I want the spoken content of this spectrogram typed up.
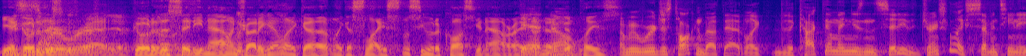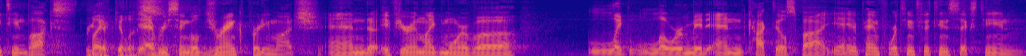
Yeah, this go is to this where we're at. go to the city now and try to get like a like a slice. Let's see what it costs you now, right? Yeah, at, no. at a good place. I mean, we were just talking about that. Like the cocktail menus in the city, the drinks are like 17, 18 bucks. Like, Ridiculous. every single drink, pretty much. And if you're in like more of a like lower mid end cocktail spot, yeah, you're paying 14, 15, 16.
